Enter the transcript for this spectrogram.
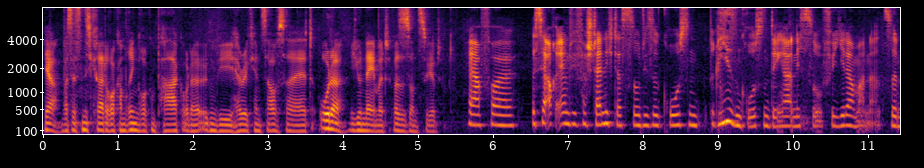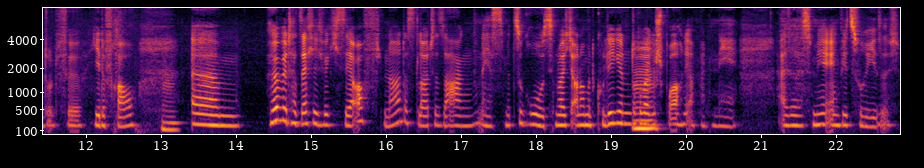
ja, was jetzt nicht gerade Rock am Ring, Rock im Park oder irgendwie Hurricane Southside oder you name it, was es sonst so gibt. Ja, voll. Ist ja auch irgendwie verständlich, dass so diese großen, riesengroßen Dinger nicht so für jedermann sind und für jede Frau. Ähm, hören wir tatsächlich wirklich sehr oft, ne, dass Leute sagen, nee, es ist mir zu groß. Ich habe neulich auch noch mit Kolleginnen drüber gesprochen, die auch meinten, nee, also das ist mir irgendwie zu riesig.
